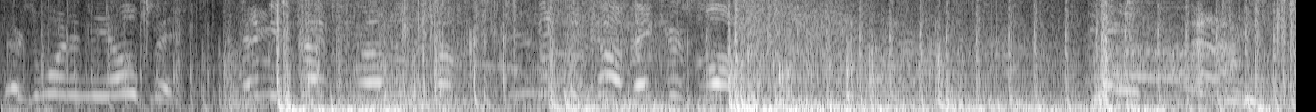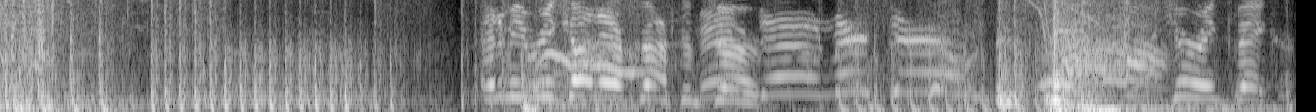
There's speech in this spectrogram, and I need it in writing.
There's one in the open! Enemy strike Get. Baker's lost. Enemy recon aircraft Man observed. down! Man down! Securing Baker.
